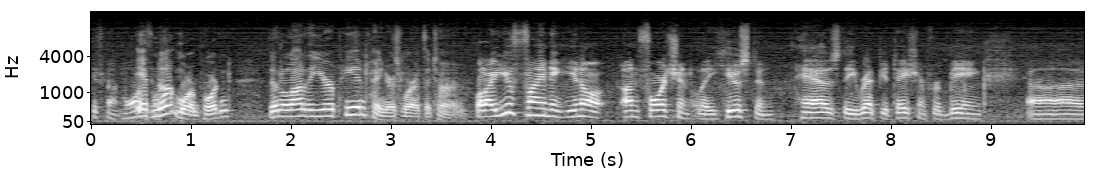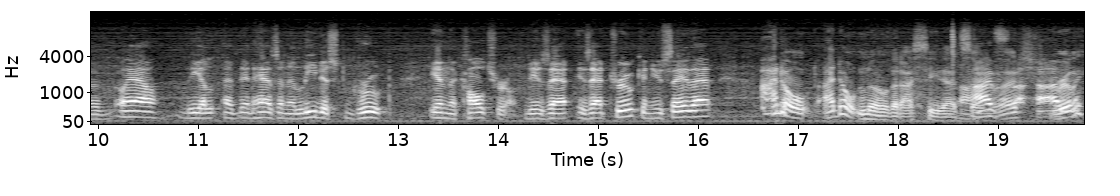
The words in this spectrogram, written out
If not more. if important. not more important, than a lot of the European painters were at the time. Well, are you finding, you know, unfortunately, Houston has the reputation for being, uh, well, the, uh, it has an elitist group in the cultural. Is that is that true? Can you say that? I don't, I don't know that I see that so I've, much. I- really?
